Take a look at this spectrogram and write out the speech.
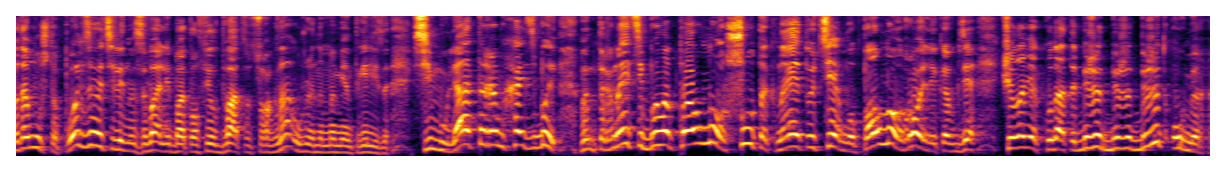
Потому что пользователи называли Battlefield 2042 уже на момент релиза симулятором ходьбы. В интернете было полно шуток на эту тему, полно роликов, где человек человек куда-то бежит, бежит, бежит, умер.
